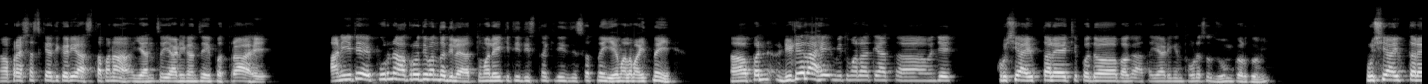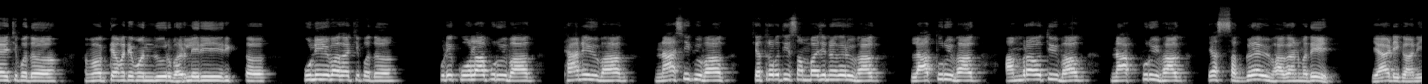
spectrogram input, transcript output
प्रशासकीय अधिकारी आस्थापना यांचं या ठिकाणचं हे पत्र आहे. आणि इथे पूर्ण आकृतीबंध दिला तुम्हाला हे किती दिसतं किती दिसत नाही हे मला माहीत नाही. पण डिटेल आहे. मी तुम्हाला त्यात म्हणजे कृषी आयुक्तालयाची पदं बघा आता या ठिकाणी थोडंसं झूम करतो मी. कृषी आयुक्तालयाची पदं मग त्यामध्ये मंजूर भरलेली रिक्त पुणे विभागाची पदं पुढे कोल्हापूर विभाग ठाणे विभाग नाशिक विभाग छत्रपती संभाजीनगर विभाग लातूर विभाग अमरावती विभाग नागपूर विभाग या सगळ्या विभागांमध्ये या ठिकाणी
